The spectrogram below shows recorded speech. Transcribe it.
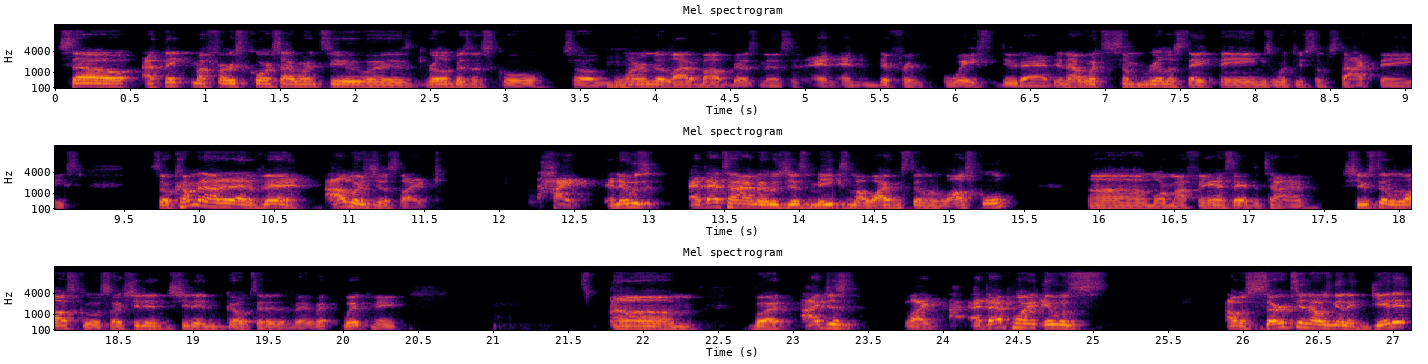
So I think my first course I went to was Guerrilla Business School. So Mhm. learned a lot about business and, and different ways to do that. Then I went to some real estate things, went through some stock things. So coming out of that event, I was just like hype. And it was at that time it was just me because my wife was still in law school, um, or my fiance at the time. She was still in law school, so she didn't she didn't go to the event with, with me. Um, but I just like at that point it was I was certain I was gonna get it.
